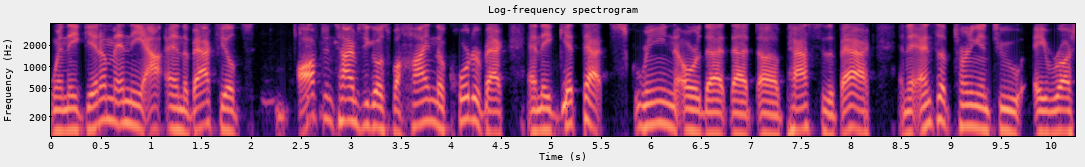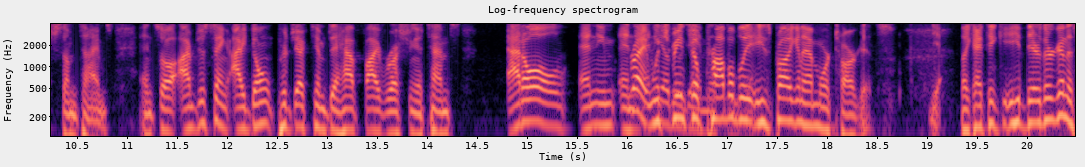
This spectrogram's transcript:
when they get him in the in the backfields, oftentimes he goes behind the quarterback and they get that screen or that that uh, pass to the back and it ends up turning into a rush sometimes and so i'm just saying i don't project him to have five rushing attempts at all any right any which means he'll probably he's probably going to have more targets yeah, like I think he, they're they're gonna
